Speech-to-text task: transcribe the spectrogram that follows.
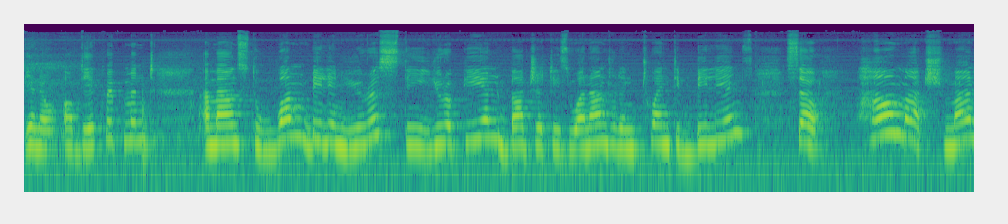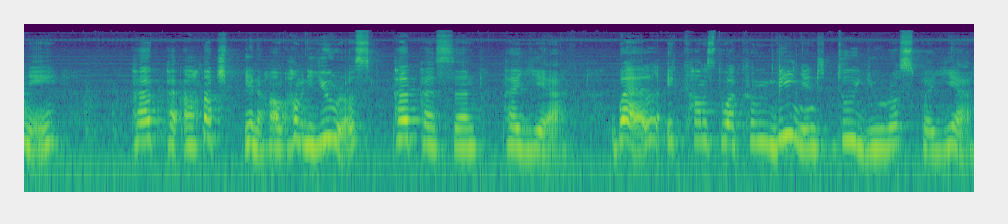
you know, of the equipment, amounts to 1 billion euros. The European budget is 120 billions. So, how much money per, per how much, you know, how, how many euros per person per year? Well, it comes to a convenient two euros per year.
